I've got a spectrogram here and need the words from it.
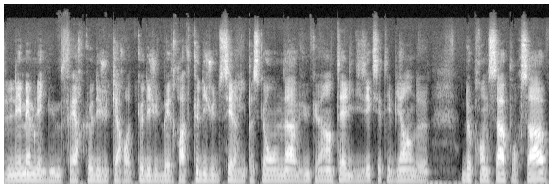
les mêmes légumes, faire que des jus de carottes, que des jus de betterave, que des jus de céleri, parce qu'on a vu qu'un tel il disait que c'était bien de, de, prendre ça pour ça,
